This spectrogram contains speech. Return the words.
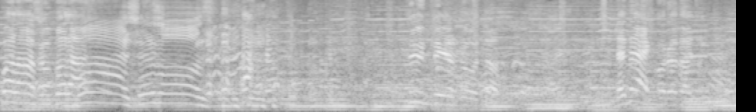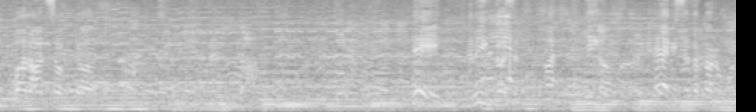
Balázs a Balázs! Balázs, ez az! Tündérzóta! De ne nagy balancokkal! Ki? Elviszed a karomat!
